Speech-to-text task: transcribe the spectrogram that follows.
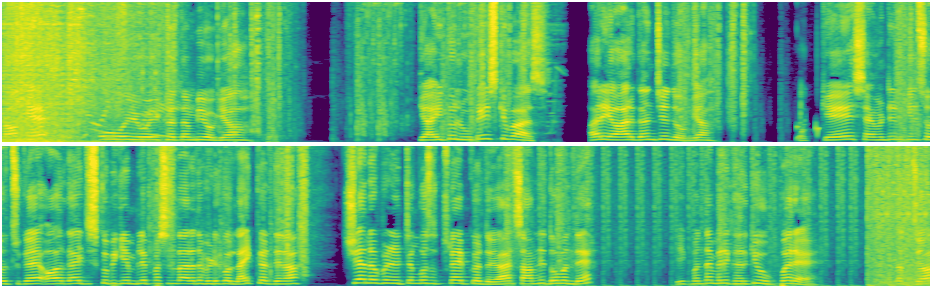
नॉक है। ओए ओए, खत्म भी हो गया। क्या ही तो लूटे इसके पास। अरे यार, गन चेंज हो गया। ओके 17 किल्स हो चुका है। और गाइस जिसको भी गेम प्ले पसंद आ रहा था वीडियो को लाइक कर देना। चैनल पर चैनल को सब्सक्राइब कर दो यार। सामने दो बंदे एक बंदा मेरे घर के ऊपर है। लग जा।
